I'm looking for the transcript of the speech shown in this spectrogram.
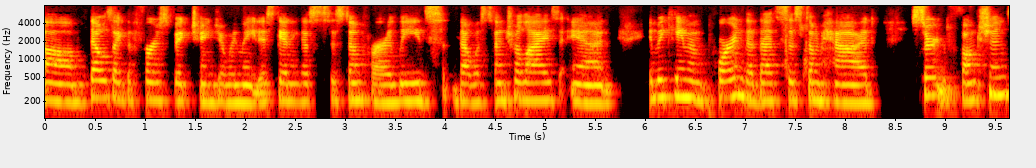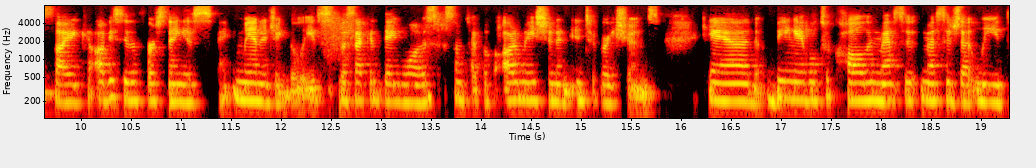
um, that was like the first big change that we made is getting a system for our leads that was centralized and it became important that that system had certain functions. Like obviously the first thing is managing the leads. The second thing was some type of automation and integrations and being able to call and message, message that lead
